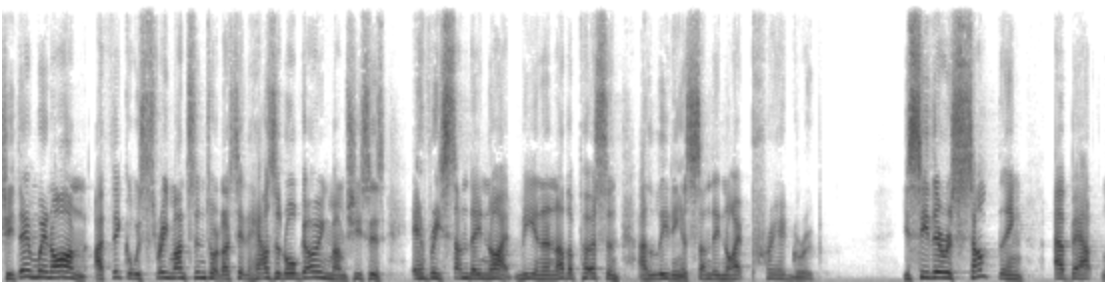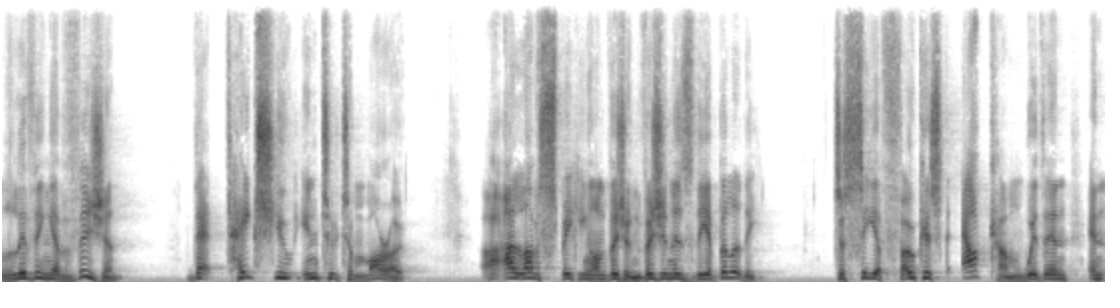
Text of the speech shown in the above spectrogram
She then went on, I think it was three months into it. I said, How's it all going, Mum? She says, Every Sunday night, me and another person are leading a Sunday night prayer group. You see, there is something about living a vision that takes you into tomorrow. I love speaking on vision. Vision is the ability to see a focused outcome within an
